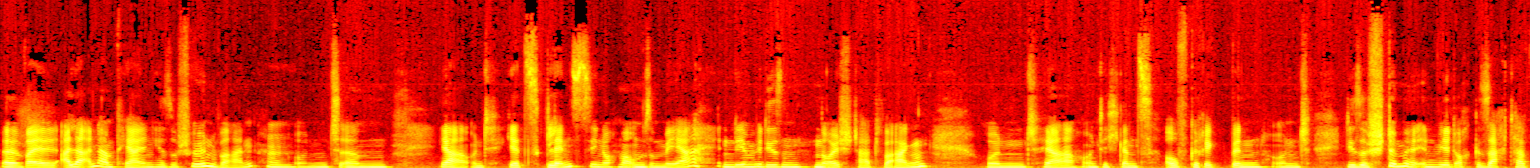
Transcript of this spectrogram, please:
äh, weil alle anderen Perlen hier so schön waren. Mhm. Und ähm, ja, und jetzt glänzt sie noch mal umso mehr, indem wir diesen Neustart wagen. Und ja, und ich ganz aufgeregt bin und diese Stimme in mir doch gesagt habe,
